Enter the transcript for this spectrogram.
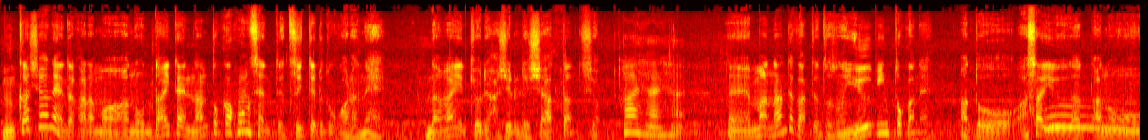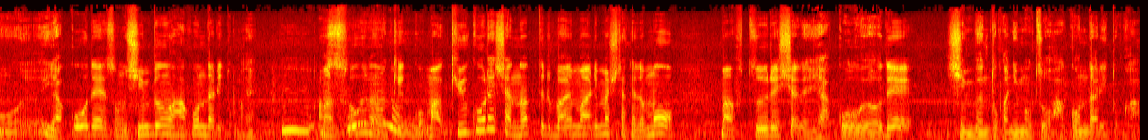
昔はねだからもうあの大体なんとか本線ってついてるところからね長い距離走る列車あったんですよ、はいはいはい。えーまあなんでかっていうとその郵便とかねあと朝夕だあの夜行でその新聞を運んだりとかねうんまあそういうのが結構まあ急行列車になってる場合もありましたけどもまあ普通列車で夜行用で新聞とか荷物を運んだりとか、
